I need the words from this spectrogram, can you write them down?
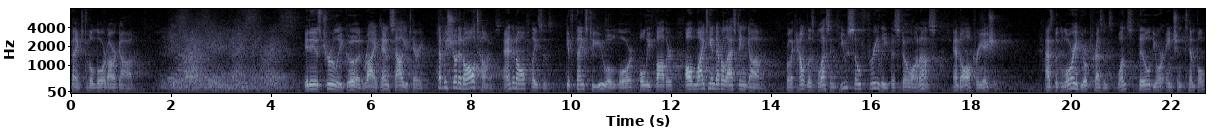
thanks to the Lord our God. It is truly good, right, and salutary that we should at all times and in all places give thanks to you, O Lord, Holy Father, Almighty and everlasting God, for the countless blessings you so freely bestow on us and all creation. As the glory of your presence once filled your ancient temple,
